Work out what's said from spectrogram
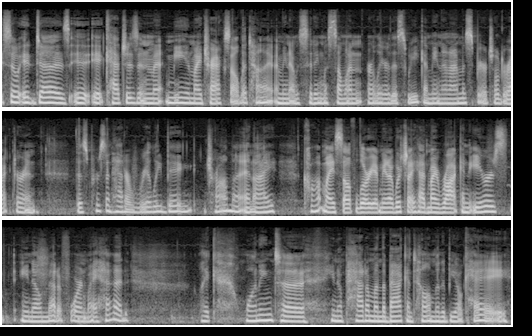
so it does it, it catches in my, me in my tracks all the time i mean i was sitting with someone earlier this week i mean and i'm a spiritual director and this person had a really big trauma and I caught myself, Laurie. I mean, I wish I had my rock and ears, you know, metaphor in my head, like wanting to, you know, pat him on the back and tell him it'll be okay.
